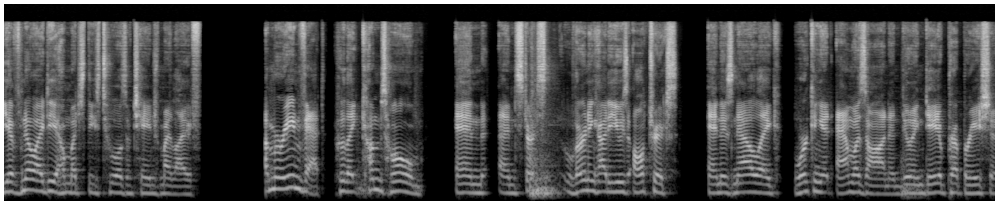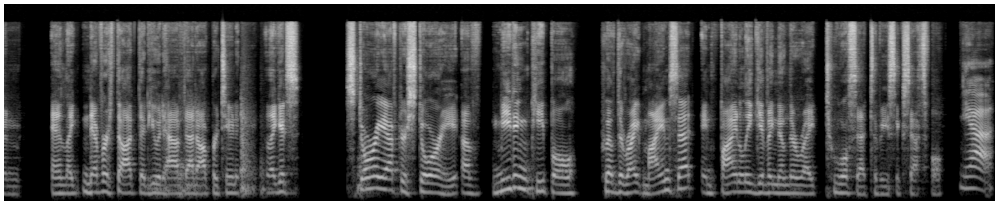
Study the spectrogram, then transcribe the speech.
you have no idea how much these tools have changed my life. A marine vet who like comes home and and starts learning how to use Alteryx and is now like working at amazon and doing data preparation and like never thought that he would have that opportunity like it's story after story of meeting people who have the right mindset and finally giving them the right tool set to be successful. Yeah.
